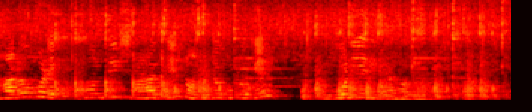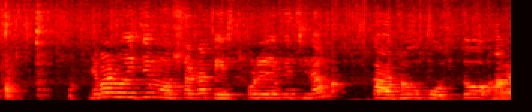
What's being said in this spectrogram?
ভালো করে খুন্তির সাহায্যে টমেটোগুলোকে গড়িয়ে দিতে হবে এবার ওই যে মশলাটা পেস্ট করে রেখেছিলাম, কাজু, পোস্ত আর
